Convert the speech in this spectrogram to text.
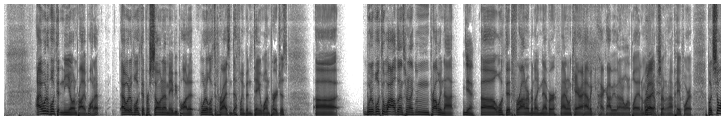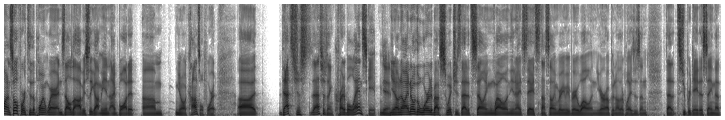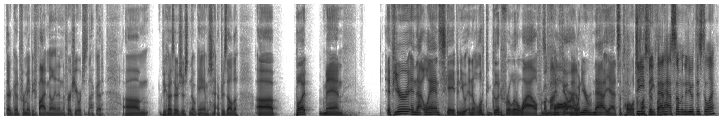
I would have looked at NieR and probably bought it. I would have looked at Persona, maybe bought it. Would have looked at Horizon, definitely been day one purchase. Uh, would have looked at Wildlands, been like, mm, probably not. Yeah. Uh, looked at For Honor, been like, never. I don't care. I have a, a copy of it. I don't want to play it. I'm Right. not, certainly not pay for it. But so on and so forth to the point where, and Zelda obviously got me, and I bought it. Um, you know, a console for it. Uh, that's just that's just an incredible landscape. Yeah. You know, now I know the word about Switch is that it's selling well in the United States. It's not selling very very well in Europe and other places, and that Super Data is saying that they're good for maybe five million in the first year, which is not good, um, because there's just no games after Zelda. Uh, but man, if you're in that landscape and you and it looked good for a little while from It's afar, when you're now, yeah, it's a total. Do you think that has something to do with this delay?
